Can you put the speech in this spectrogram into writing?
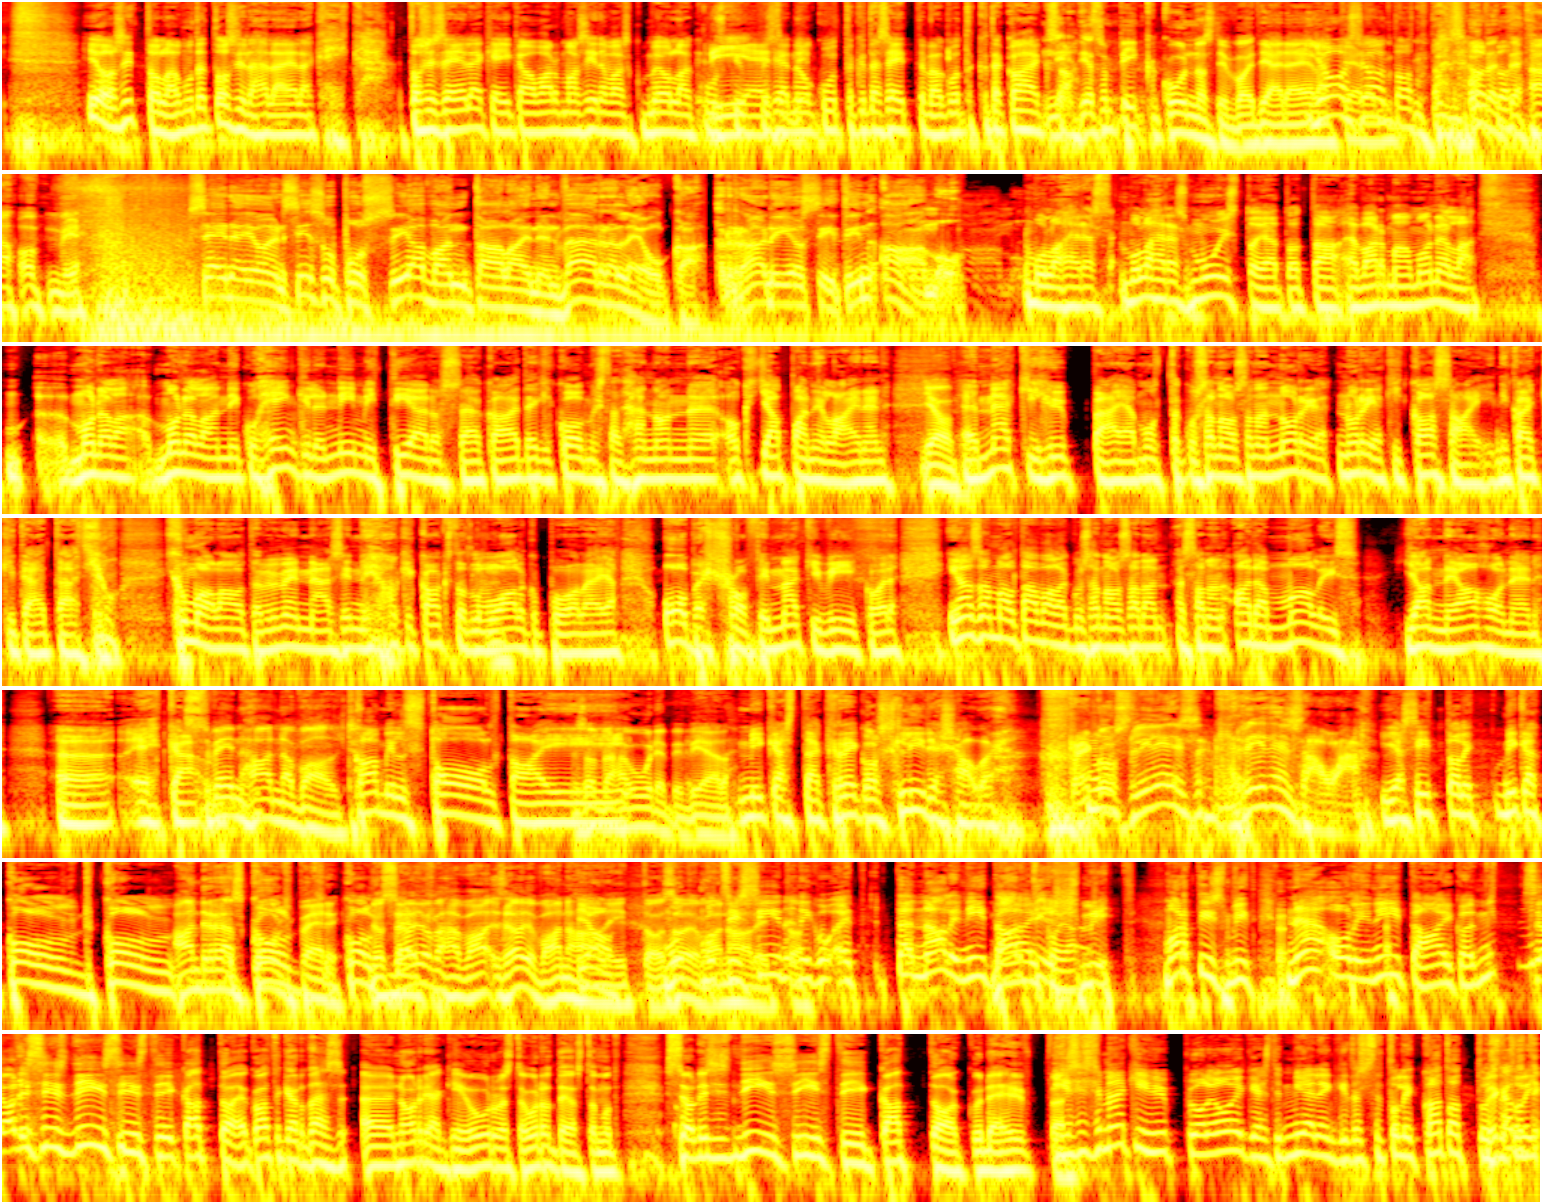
joo, sitten ollaan muuten tosi lähellä eläkeikää. Tosi se eläkeikä on varmaan siinä vaiheessa, kun me ollaan Niin, 60 ei se- ne on 67, 68. Niin, jos on pikka kunnos, niin voit jäädä eläkkeelle. Joo, se on totta, se on totta. hommia. Seinäjoen sisupussi ja vantaalainen vääräleuka. Radio Cityn aamu. Mulla heräs, mulla heräs muistoja tota, ja varmaan monella, monella, monella on niinku henkilön nimi tiedossa, joka on jotenkin koomista, että hän on, onko japanilainen Joo. mäkihyppääjä, mutta kun sanoo sanan Norja, Norjaki Kasai, niin kaikki täytää, että ju, jumalauta, me mennään sinne johonkin 2000-luvun alkupuoleen ja Oberstdorfin mäkiviikoille. Ihan samalla tavalla kuin sanoo sanan, sanan Adam Malis, Janne Ahonen, ö, ehkä Sven Hannavald. Kamil Stoll tai... Se on vähän uudempi vielä. Mikäs tää Gregor Slideshauer? Gregos Ridensaua. Ja sitten oli mikä Gold, Gold... Andreas Goldberg. No se on jo vähän va- se on jo vanhaa liittoa. Se on jo Mutta vanhaa siis siinä, liittoa. niinku, että nämä oli niitä Martin aikoja. Schmidt. Martin Smith. Nämä oli niitä aikoja. Mit, Se oli siis niin siistiä katsoa, ja kohta kerrotaan äh, Norjakin uudesta urteosta, mutta se oli siis niin siistiä katsoa, kun ne ja hyppäsivät. siis se mäkihyppy oli oikeasti mielenkiintoista. Se tuli katsottu, se tuli,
